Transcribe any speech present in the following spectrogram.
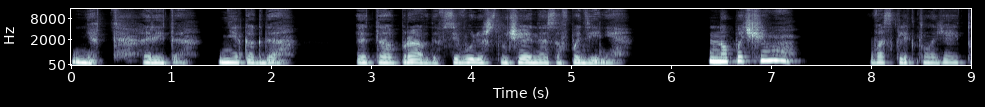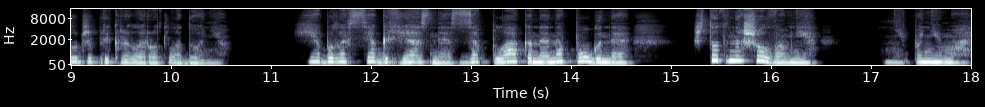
Нет, Рита, никогда. Это правда, всего лишь случайное совпадение. «Но почему?» – воскликнула я и тут же прикрыла рот ладонью. Я была вся грязная, заплаканная, напуганная. Что ты нашел во мне? Не понимаю.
